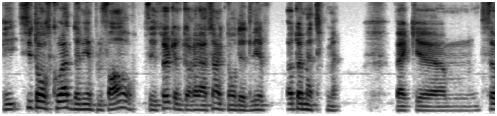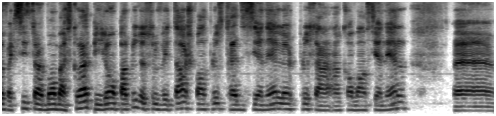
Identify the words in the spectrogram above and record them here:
Puis si ton squat devient plus fort, c'est sûr qu'il y a une corrélation avec ton deadlift automatiquement. Fait que euh, ça, fait que si c'est un bon back squat, puis là, on parle plus de soulevé de terre, je pense plus traditionnel, plus en conventionnel. Euh,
